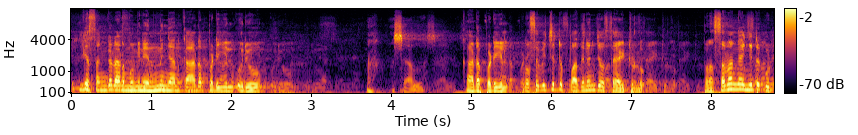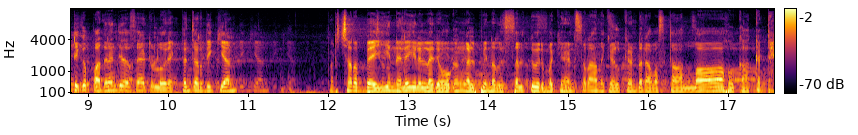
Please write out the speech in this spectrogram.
വലിയ സങ്കടമാണ് മുമ്പിന് എന്ന് ഞാൻ കാടപ്പടിയിൽ ഒരു. കാടപ്പടിയിൽ പ്രസവിച്ചിട്ട് പതിനഞ്ച് ദിവസമേ ആയിട്ടുള്ളൂ. പ്രസവം കഴിഞ്ഞിട്ട് കുട്ടിക്ക് പതിനഞ്ച് ദിവസമായിട്ടുള്ള രക്തം ഛർദ്ദിക്കുകയാണ്. പടച്ചറബെ ഈ നിലയിലുള്ള രോഗങ്ങൾ പിന്നെ റിസൾട്ട് വരുമ്പോൾ ക്യാൻസറാന്ന് കേൾക്കേണ്ട ഒരു അവസ്ഥ അള്ളാഹു കാക്കട്ടെ.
